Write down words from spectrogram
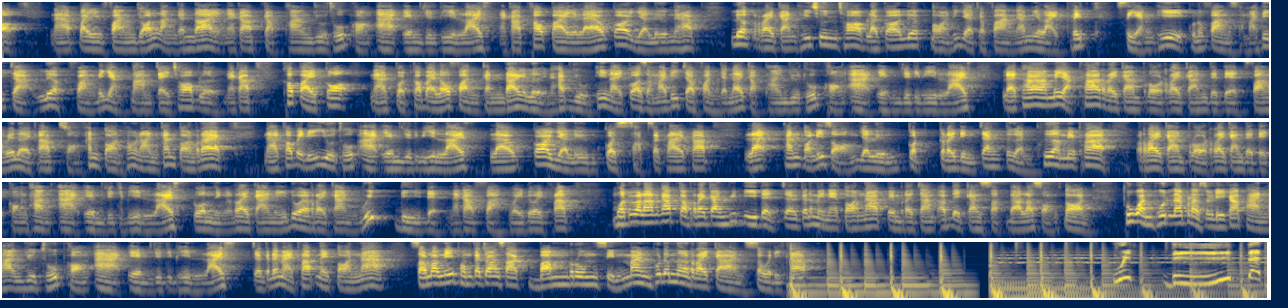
นะไปฟังย้อนหลังกันได้นะครับกับทาง YouTube ของ RMGP Live นะครับเข้าไปแล้วก็อย่าลืมนะครับ เลือกรายการที่ชื่นชอบ แล้วก็เลือกตอนที่อยากจะฟังนะมีหลายคลิปเสียงที่คุณผู้ฟังสามารถที่จะเลือกฟังได้อย่างตามใจชอบเลยนะครับเข้าไปก็นะกดเข้าไปแล้วฟังกันได้เลยนะครับอยู่ที่ไหนก็สามารถที่จะฟังกันได้กับทาง YouTube ของ RMGTV Live และถ้าไม่อยากพลาดรายการโปรดรายการเด็ดๆ ฟังไว้เลยครับ 2 ขั้นตอนเท่านั้นขั้นตอนแรกนะเข้าไปที่ YouTube RM UTP Live แล้วก็อย่าลืมกด Subscribe ครับ และขั้นตอนที่ 2 อย่าลืมกดกระดิ่งแจ้งเตือน เพื่อไม่พลาดรายการโปรดรายการเด็ดๆของทาง RM UTP Live รวมถึงรายการนี้ด้วยรายการวิทย์ดีเด็ดนะครับฝากไว้ด้วยครับหมดเวลาครับกับรายการวิดีเด็ดเจอกันใหม่ในตอนหน้าเป็นประจำอัปเดตการสัปดาห์ละ 2 ตอน ทุกวันพุธและประสดีครับผ่านทาง YouTube ของ RM UTP Live เจอกันได้ใหม่ครับในตอนหน้าสำหรับนี้ผมกระจรศักดิ์บำรุงสินมั่นผู้ดำเนินรายการ สวัสดีครับ วิทย์ดีเด็ด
